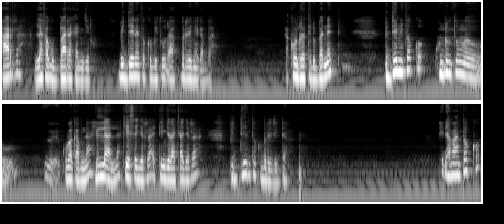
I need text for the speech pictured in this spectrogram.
har'a lafa gubbaarra kan jiru biddeena tokko bituudhaaf birrii meeqa abbaa? Akkuma duratti dubbannetti biddeenni tokko hundumtuu quba qabna hin laalla keessa jirra ittiin jiraachaa jirra biddeen tokko birrii digdama. Hidhamaan tokko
